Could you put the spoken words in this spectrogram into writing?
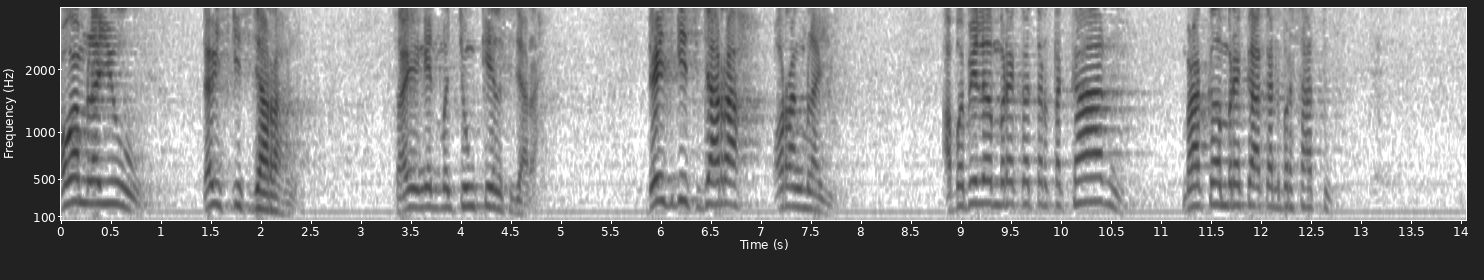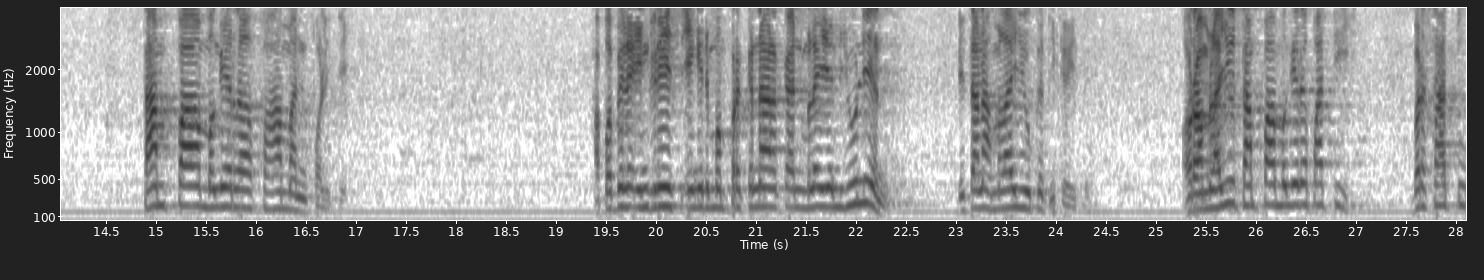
Orang Melayu dari segi sejarah. Saya ingin mencungkil sejarah. Dari segi sejarah orang Melayu. Apabila mereka tertekan maka mereka akan bersatu. Tanpa mengira fahaman politik. Apabila Inggris ingin memperkenalkan Malayan Union di tanah Melayu ketika itu. Orang Melayu tanpa mengira parti bersatu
